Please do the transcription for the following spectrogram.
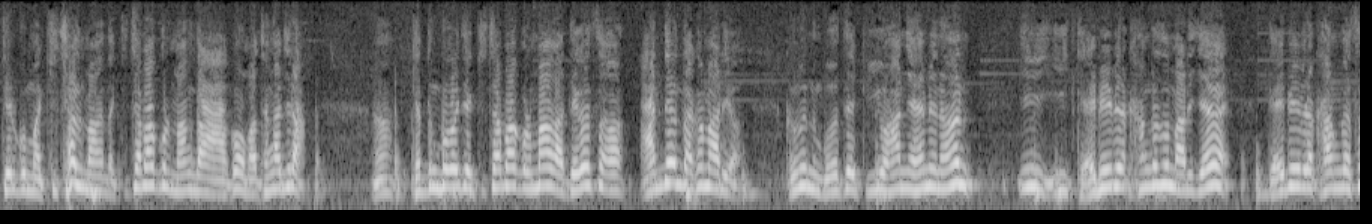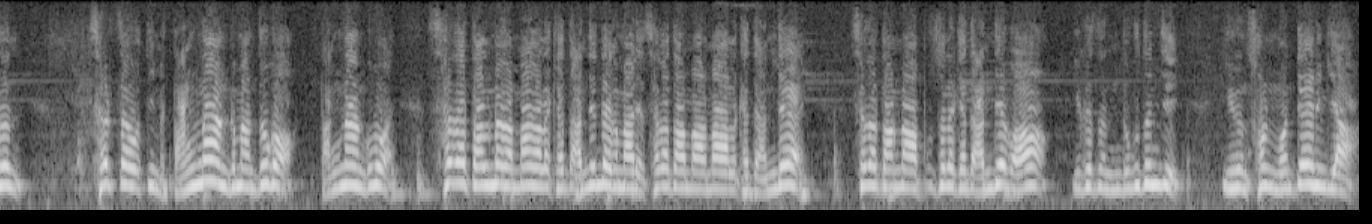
결국 막 기차를 막는다. 기차 밖을 막는다. 그거 마찬가지라. 어? 개똥벌어지 기차 밖을 막아 되겠어. 안 된다 그 말이야. 그거는 무엇에 비유하냐 하면은 이, 이 대비비를 간 것은 말이지. 대비비를 간 것은 설사고 뛰면 당난 그만두고 당난 그뭐 서가 달마가 막으려고 해도 안 된다 그 말이야. 서가 달마가 막으려고 해도 안 돼. 서가 달마가 부수려고 해도 안 되고 이것은 누구든지 이건 손못 떼는 기야.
